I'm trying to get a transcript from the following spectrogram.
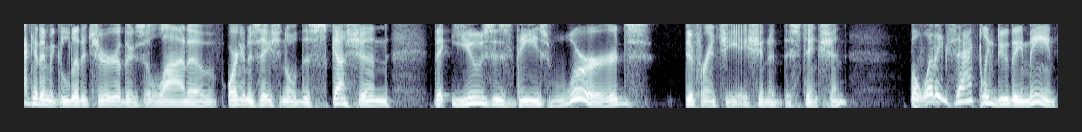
academic literature, there's a lot of organizational discussion that uses these words, differentiation and distinction. But what exactly do they mean?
